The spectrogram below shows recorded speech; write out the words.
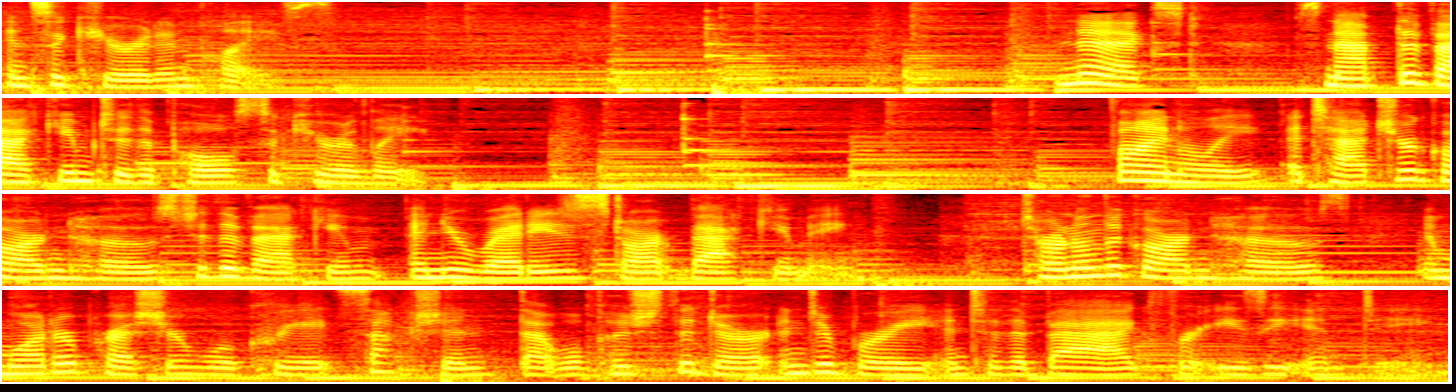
and secure it in place. Next, snap the vacuum to the pole securely. Finally, attach your garden hose to the vacuum and you're ready to start vacuuming. Turn on the garden hose and water pressure will create suction that will push the dirt and debris into the bag for easy emptying.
